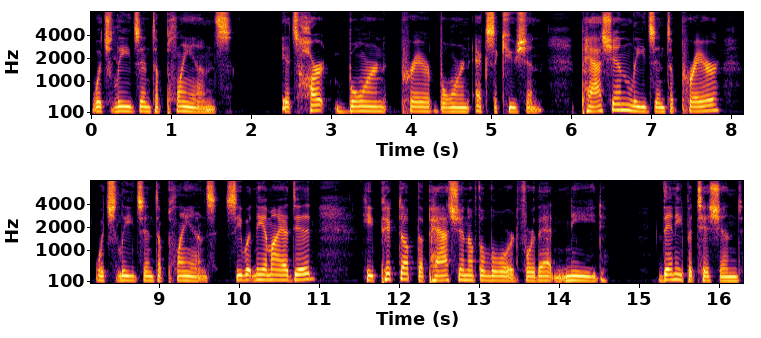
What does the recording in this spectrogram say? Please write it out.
which leads into plans. It's heart born, prayer born execution. Passion leads into prayer, which leads into plans. See what Nehemiah did? He picked up the passion of the Lord for that need. Then he petitioned,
